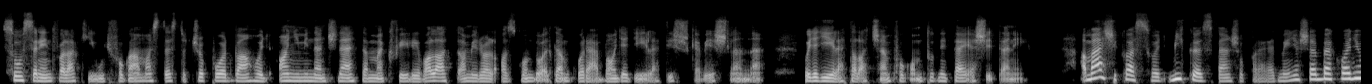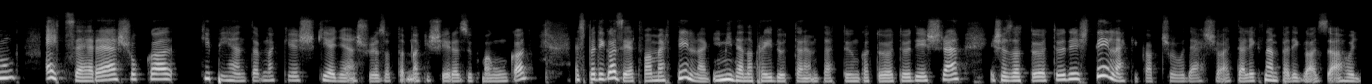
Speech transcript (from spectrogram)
Szó szerint valaki úgy fogalmazta ezt a csoportban, hogy annyi mindent csináltam meg fél év alatt, amiről azt gondoltam korábban, hogy egy élet is kevés lenne, hogy egy élet alatt sem fogom tudni teljesíteni. A másik az, hogy miközben sokkal eredményesebbek vagyunk, egyszerre sokkal kipihentebbnek és kiegyensúlyozottabbnak is érezzük magunkat. Ez pedig azért van, mert tényleg minden napra időt teremtettünk a töltődésre, és ez a töltődés tényleg kikapcsolódással telik, nem pedig azzal, hogy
